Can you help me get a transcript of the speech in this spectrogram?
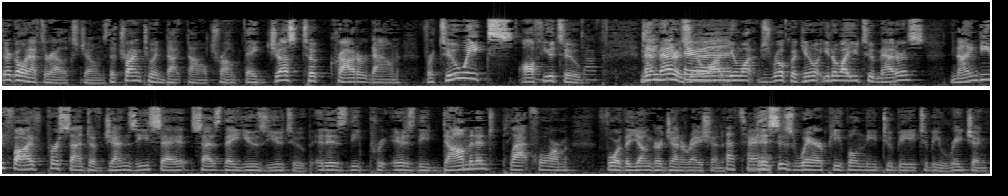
They're going after Alex Jones. They're trying to indict Donald Trump. They just took Crowder down for two weeks off YouTube. And Do that matters. You know what? You know what? Just real quick. You know what? You know why YouTube matters? Ninety-five percent of Gen Z say says they use YouTube. It is the pre, it is the dominant platform for the younger generation. That's right. This is where people need to be to be reaching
